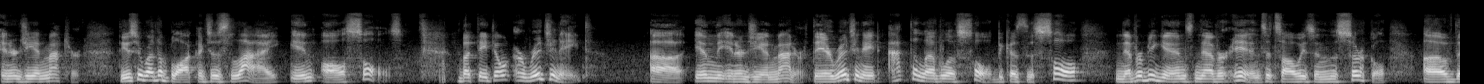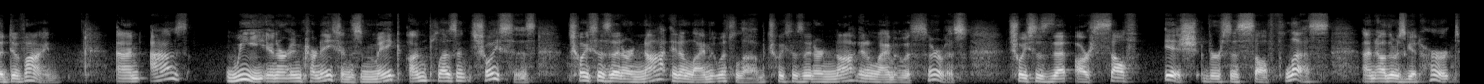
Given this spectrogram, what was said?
energy, and matter. These are where the blockages lie in all souls. But they don't originate uh, in the energy and matter. They originate at the level of soul because the soul never begins, never ends. It's always in the circle of the divine. And as we in our incarnations make unpleasant choices, choices that are not in alignment with love, choices that are not in alignment with service, choices that are self-ish versus selfless, and others get hurt,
